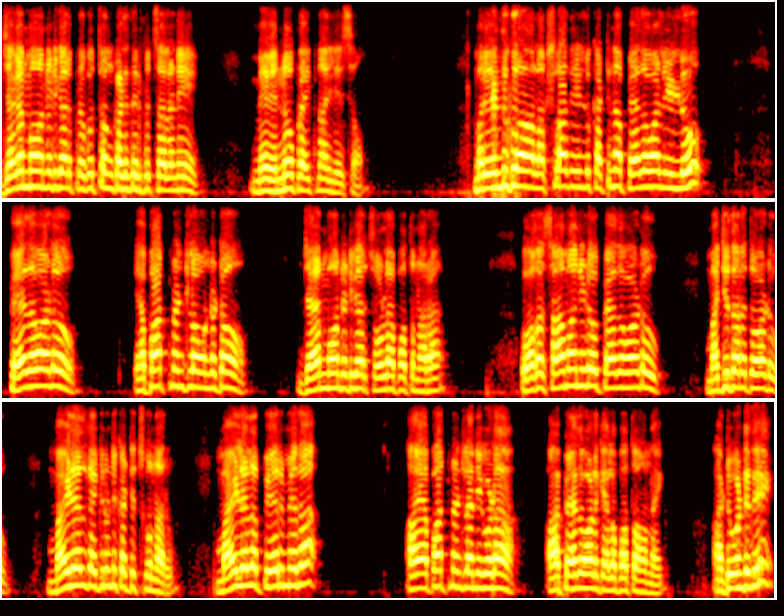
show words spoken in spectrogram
జగన్మోహన్ రెడ్డి గారి ప్రభుత్వం కళ్ళు తెరిపించాలని మేము ఎన్నో ప్రయత్నాలు చేశాం. మరి ఎందుకు ఆ లక్షలాది ఇళ్ళు కట్టిన పేదవాళ్ళ ఇళ్ళు? పేదవాడు అపార్ట్మెంట్లో ఉండటం జగన్మోహన్ రెడ్డి గారు చూడలేకపోతున్నారా? ఒక సామాన్యుడు పేదవాడు మధ్యతరగతి వాడు మహిళల దగ్గరుండి కట్టించుకున్నారు. మహిళల పేరు మీద ఆ అపార్ట్మెంట్లన్నీ కూడా ఆ పేదవాళ్ళకి వెళ్ళిపోతూ ఉన్నాయి. అటువంటిది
